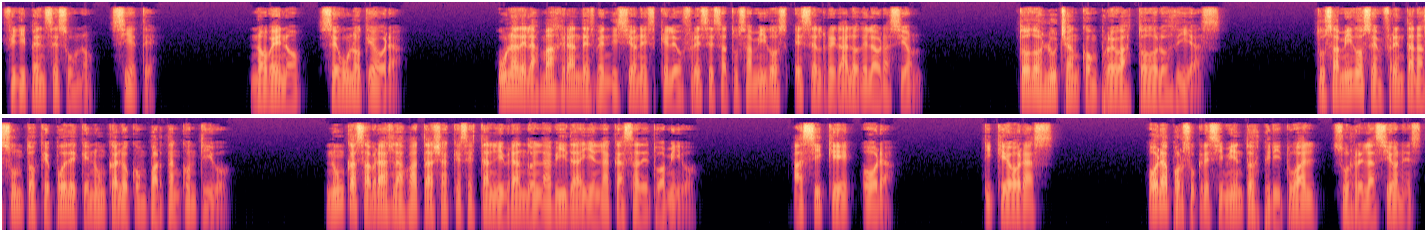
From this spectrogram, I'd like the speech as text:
Filipenses 1, 7. Noveno, sé uno que ora. Una de las más grandes bendiciones que le ofreces a tus amigos es el regalo de la oración. Todos luchan con pruebas todos los días. Tus amigos enfrentan asuntos que puede que nunca lo compartan contigo. Nunca sabrás las batallas que se están librando en la vida y en la casa de tu amigo. Así que, ora. ¿Y qué oras? Ora por su crecimiento espiritual, sus relaciones,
